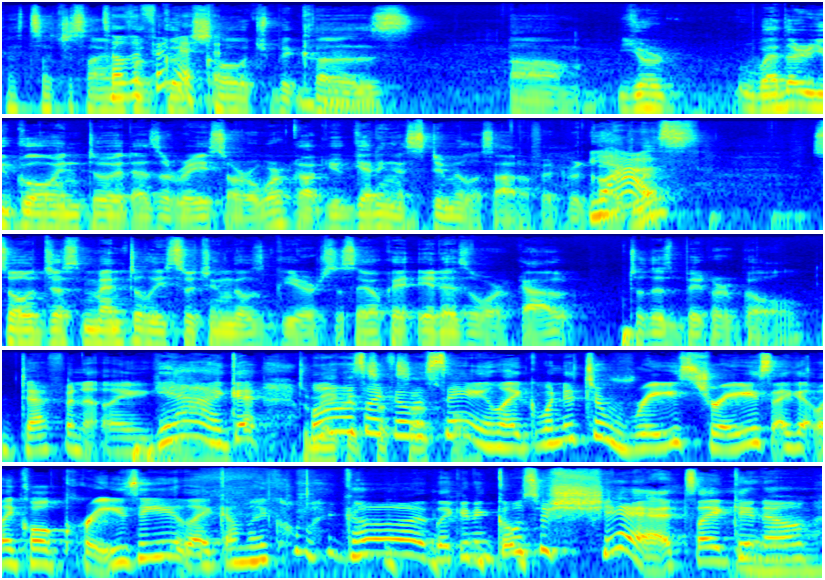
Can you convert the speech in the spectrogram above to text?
That's such a sign of a good finish. coach because um, you're whether you go into it as a race or a workout, you're getting a stimulus out of it regardless. Yes, So just mentally switching those gears to say, okay, it is a workout to this bigger goal. definitely. Yeah, I get. To well, make it's it like I was saying, like when it's a race, race, I get like all crazy. Like I'm like, oh my god, like and it goes to shit. Like you know, Yeah,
